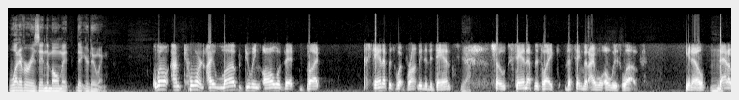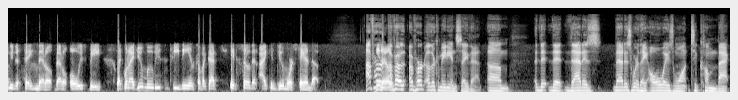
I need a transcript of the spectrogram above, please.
whatever is in the moment that you're doing? Well, I'm torn. I love doing all of it, but stand up is what brought me to the dance. Yeah. So stand up is like the thing that I will always love. You know, that'll be the thing that'll that'll always be like when I do movies and TV and stuff like that. It's so that I can do more stand up. I've You heard, know? I've heard I've heard other comedians say that. Um, that that that is that is where they always want to come back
